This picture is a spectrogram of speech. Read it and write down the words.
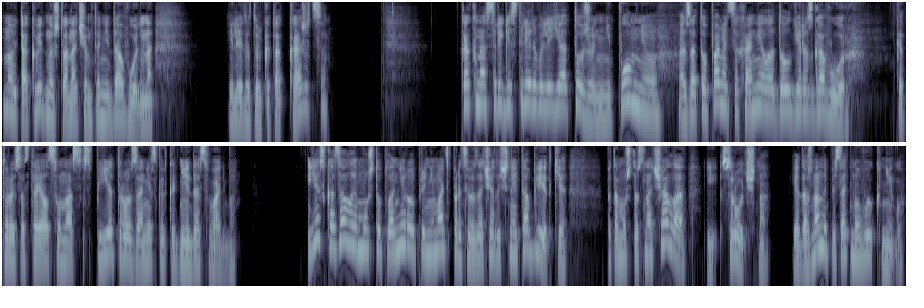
но и так видно, что она чем-то недовольна. Или это только так кажется? Как нас регистрировали, я тоже не помню, а зато память сохранила долгий разговор — который состоялся у нас с Пьетро за несколько дней до свадьбы. Я сказала ему, что планирую принимать противозачаточные таблетки, потому что сначала и срочно я должна написать новую книгу.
